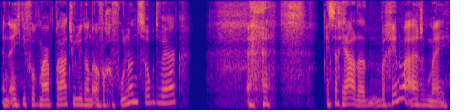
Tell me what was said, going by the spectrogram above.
En eentje die vroeg maar, praten jullie dan over gevoelens op het werk? ik zeg, ja, daar beginnen we eigenlijk mee.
